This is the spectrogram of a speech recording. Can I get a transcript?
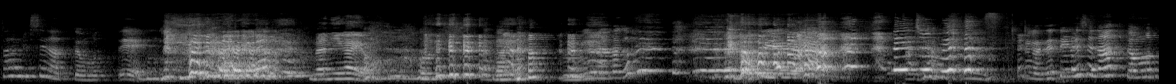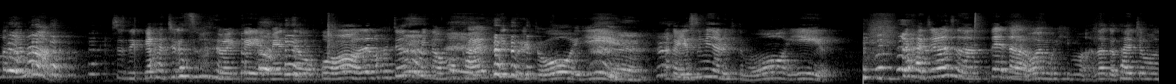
対うるせえなって思って。何がよ。なんかみんななんかっていうのがなんか絶対うるせえなって思ったからちょっと一回8月までは一回やめておこう。でも8月みんなもう帰ってくる人多い。なんか休みになる人も多いで8月になってだからおいも暇なんか体調も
